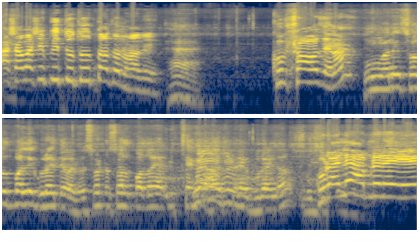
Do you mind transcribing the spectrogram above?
পাশাপাশি বিদ্যুৎ উৎপাদন হবে। হ্যাঁ। খুব সহজে না? মানে সলপলে ঘুরাইতে পারবে। ছোট সলপল ইচ্ছা করে ঘুরাইলো ঘুরাইলে আপনার এই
